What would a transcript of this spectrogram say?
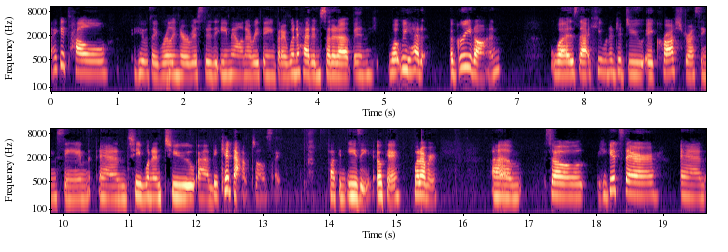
I could tell he was like really nervous through the email and everything, but I went ahead and set it up. And what we had agreed on was that he wanted to do a cross dressing scene and he wanted to um, be kidnapped. And I was like, fucking easy. Okay, whatever. Um, so he gets there and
